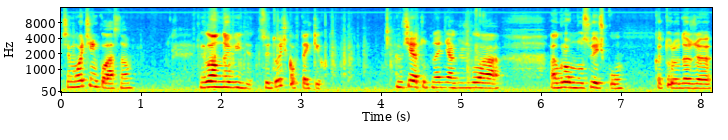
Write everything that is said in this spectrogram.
Всем очень классно. Главное видеть цветочков таких. Вообще я тут на днях жгла огромную свечку, которую даже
